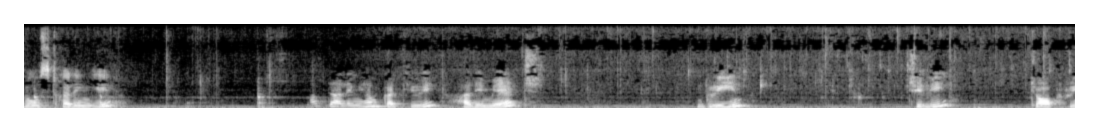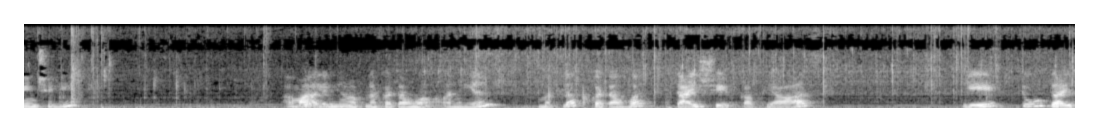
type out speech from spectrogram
रोस्ट करेंगे। अब डालेंगे हम कटी हुई हरी मिर्च green chilli chopped green chilli अब डालेंगे हम अपना कटा हुआ अनियन मतलब कटा हुआ डाइस शेप का प्याज। ये टू डाइस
